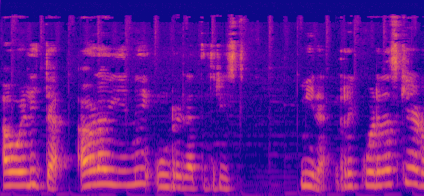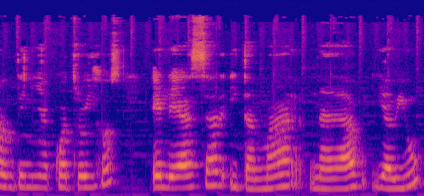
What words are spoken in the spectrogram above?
Abuelita, ahora viene un relato triste. Mira, ¿recuerdas que Aarón tenía cuatro hijos? Eleazar, Itamar, Nadab y Abiú.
